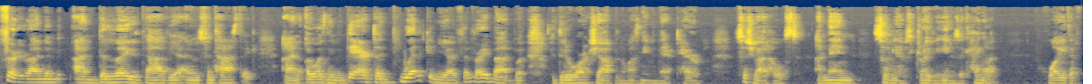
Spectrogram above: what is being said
very random and delighted to have you, and it was fantastic. And I wasn't even there to welcome you. I felt very bad, but I did a workshop and I wasn't even there. Terrible such a bad host. And then suddenly I was driving in, I was like, hang on, why the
